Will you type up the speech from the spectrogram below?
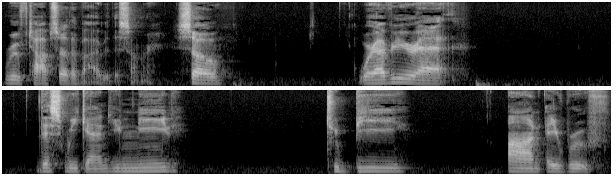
Rooftops are the vibe of the summer. So, wherever you're at this weekend, you need to be on a roof.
